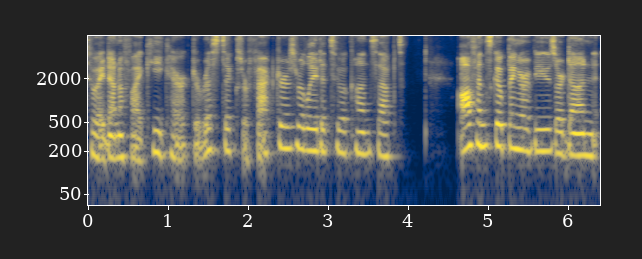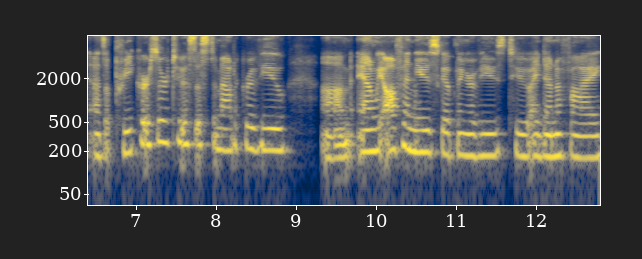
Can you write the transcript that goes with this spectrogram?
to identify key characteristics or factors related to a concept. Often scoping reviews are done as a precursor to a systematic review, um, and we often use scoping reviews to identify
